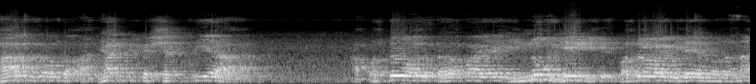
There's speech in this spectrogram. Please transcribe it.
ಭಾರತದ ಒಂದು ಆಧ್ಯಾತ್ಮಿಕ ಶಕ್ತಿಯ ಆ ಭದ್ರವಾದ ತಳಪಾಯ ಇನ್ನೂ ಹೇಗಿದೆ, ಭದ್ರವಾಗಿದೆ ಅನ್ನೋದನ್ನು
